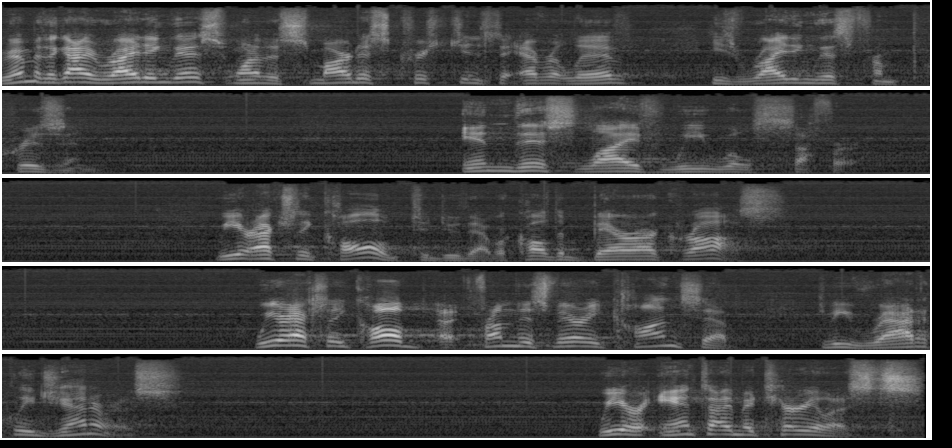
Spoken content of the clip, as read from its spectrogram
Remember the guy writing this, one of the smartest Christians to ever live? He's writing this from prison. In this life, we will suffer. We are actually called to do that. We're called to bear our cross. We are actually called uh, from this very concept to be radically generous. We are anti materialists.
